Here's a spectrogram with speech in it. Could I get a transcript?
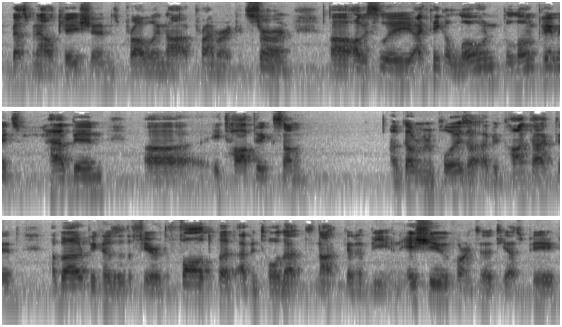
investment allocation is probably not a primary concern. Uh, obviously, I think a loan, the loan payments have been uh, a topic. Some uh, government employees I've been contacted about because of the fear of default, but I've been told that's not going to be an issue according to the TSP,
